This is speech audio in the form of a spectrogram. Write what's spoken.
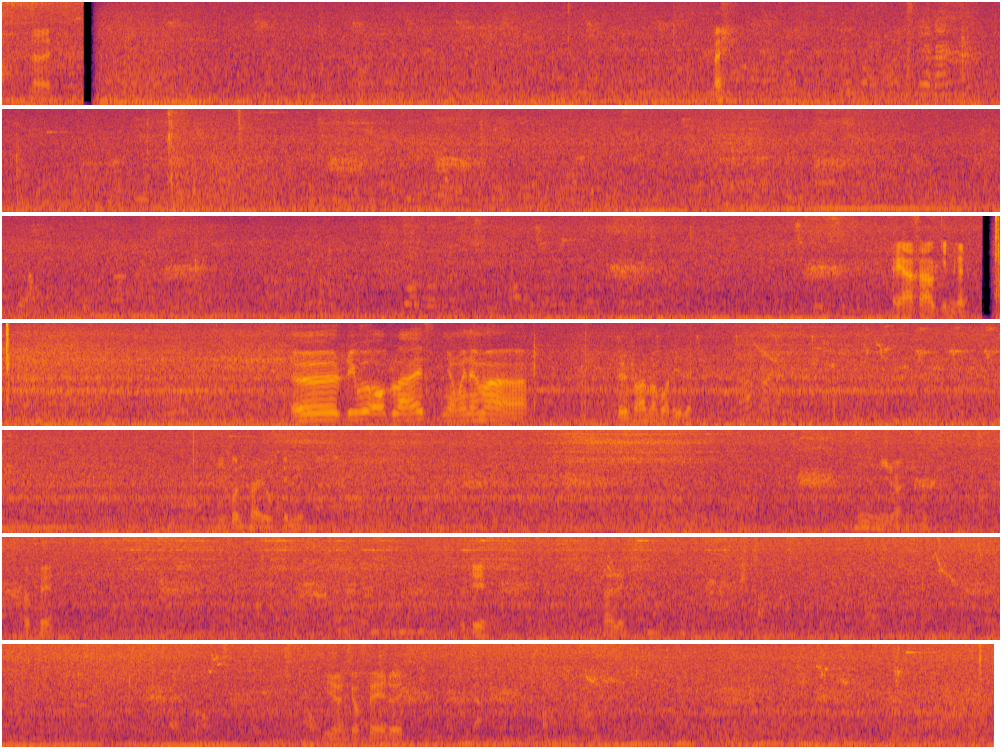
ข้าวกินกันเออ River of Life ยังไม่ได้มา เดินผ่านมาบอดี้เลย มีคนใส่แบบเต็มเลยนี่มีร้านไหนกาแฟโอเคใช่เลย มีร้านกาแฟด้วย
